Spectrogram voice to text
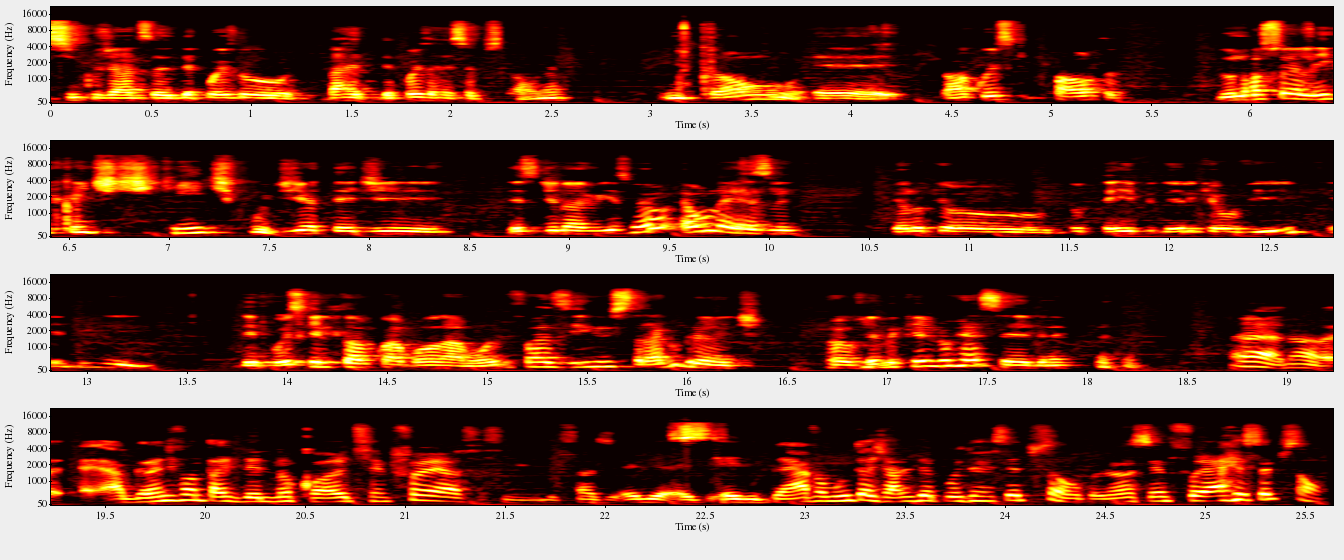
5 jardas depois, da, depois da recepção, né? Então, é, é uma coisa que falta. No nosso elenco, a gente, a gente podia ter de, desse dinamismo é, é o Leslie. Pelo que eu, do tape dele que eu vi, ele, depois que ele tava com a bola na mão, ele fazia um estrago grande. O problema é que ele não recebe, né? É, não, é, a grande vantagem dele no college sempre foi essa, assim, ele, fazia, ele, ele, ele ganhava muitas jardas depois da recepção, o problema sempre foi a recepção.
